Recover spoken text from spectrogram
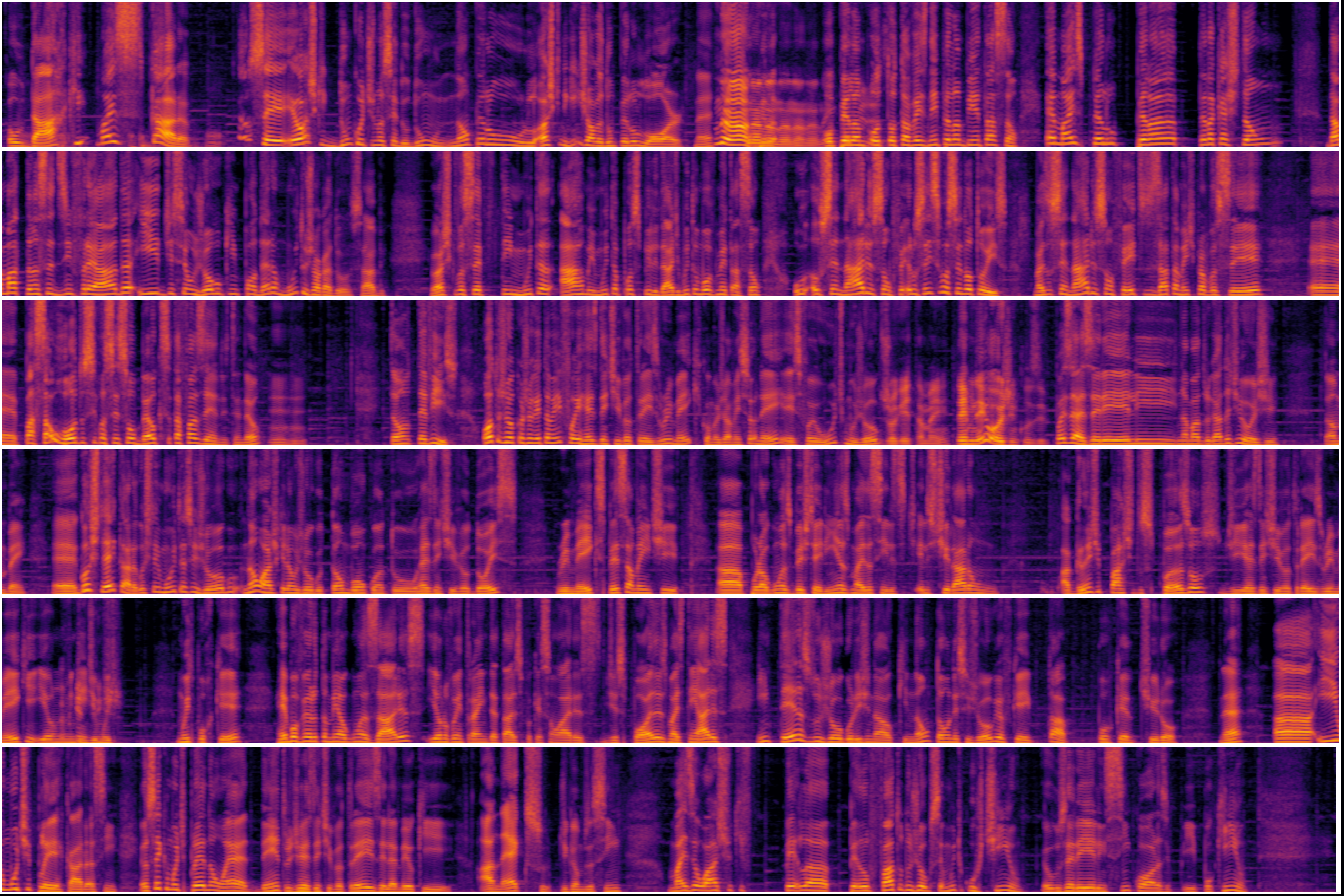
ou dark, mas, cara, eu não sei, eu acho que Doom continua sendo Doom, não pelo... Acho que ninguém joga Doom pelo lore, né? Não, Ou não, pela- não, não, não, nem ou, pela, ou, ou talvez nem pela ambientação. É mais pelo, pela, pela questão da matança desenfreada e de ser um jogo que empodera muito o jogador, sabe? Eu acho que você tem muita arma e muita possibilidade, muita movimentação. O- os cenários são feitos. Eu não sei se você notou isso, mas os cenários são feitos exatamente pra você é, passar o rodo se você souber o que você tá fazendo, entendeu? Uhum. Então teve isso. Outro jogo que eu joguei também foi Resident Evil 3 Remake, como eu já mencionei. Esse foi o último jogo. Joguei também. Terminei hoje, inclusive. Pois é, zerei ele na madrugada de hoje também. É, gostei, cara, gostei muito desse jogo. Não acho que ele é um jogo tão bom quanto Resident Evil 2 Remake, especialmente ah, por algumas besteirinhas, mas assim, eles, eles tiraram a grande parte dos puzzles de Resident Evil 3 Remake e eu não Eu entendi triste. muito porquê. Removeram também algumas áreas, e eu não vou entrar em detalhes porque são áreas de spoilers, mas tem áreas inteiras do jogo original que não estão nesse jogo, e eu fiquei, tá, por que tirou, né? Ah, e o multiplayer, cara, assim, eu sei que o multiplayer não é dentro de Resident Evil 3, ele é meio que anexo, digamos assim, mas eu acho que pela, pelo fato do jogo ser muito curtinho, eu zerei ele em 5 horas e, e pouquinho,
